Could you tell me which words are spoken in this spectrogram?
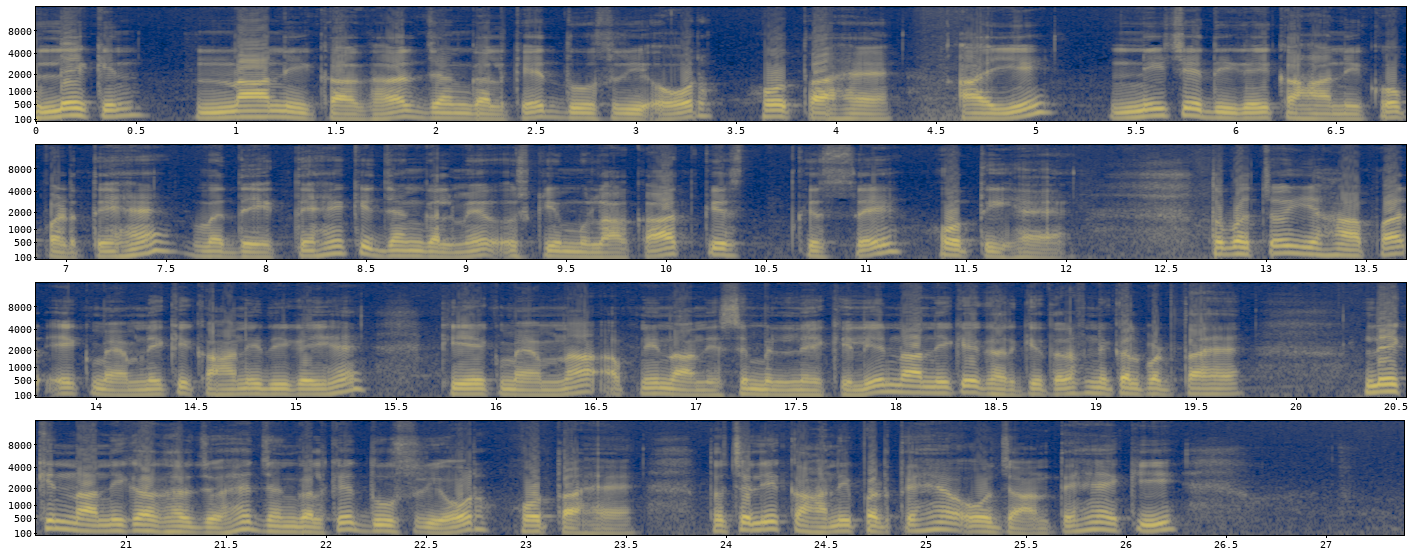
लेकिन नानी का घर जंगल के दूसरी ओर होता है। आइए, नीचे दी गई कहानी को पढ़ते हैं व देखते हैं कि जंगल में उसकी मुलाकात किस किससे होती है। तो बच्चों, यहाँ पर एक मेमने की कहानी दी गई है कि एक मेमना अपनी नानी से मिलने के लिए नानी के घर की तरफ़ निकल पड़ता है। लेकिन नानी का घर जो है, जंगल के दूसरी ओर होता है। तो चलिए कहानी पढ़ते हैं और जानते हैं कि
